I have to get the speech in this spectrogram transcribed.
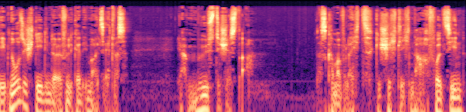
Die Hypnose steht in der Öffentlichkeit immer als etwas, ja, Mystisches da. Das kann man vielleicht geschichtlich nachvollziehen.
